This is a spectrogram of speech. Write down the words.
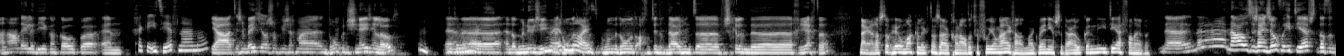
aan aandelen die je kan kopen. En, Gekke ETF-namen. Ja, het is een beetje alsof je zeg maar dronken de Chinees inloopt. Hm, en, uh, en dat menu ziet met, 128, met 128.000 verschillende gerechten. Nou ja, dat is toch heel makkelijk. Dan zou ik gewoon altijd voor Fuyong Hai gaan. Maar ik weet niet of ze daar ook een ETF van hebben. Nee, nee, nou, er zijn zoveel ETF's dat het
